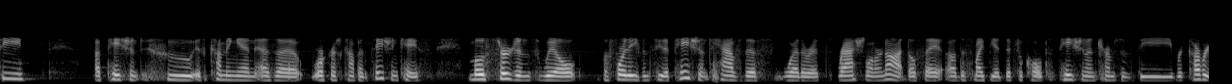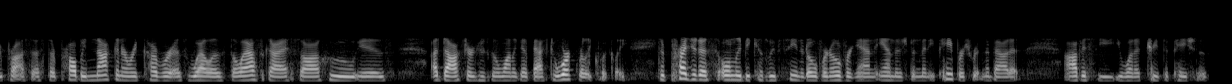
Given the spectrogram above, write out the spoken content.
see a patient who is coming in as a workers' compensation case, most surgeons will, before they even see the patient, have this, whether it's rational or not, they'll say, oh, this might be a difficult patient in terms of the recovery process. They're probably not going to recover as well as the last guy I saw who is a doctor who's going to want to get back to work really quickly. It's a prejudice only because we've seen it over and over again, and there's been many papers written about it. Obviously, you want to treat the patient as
